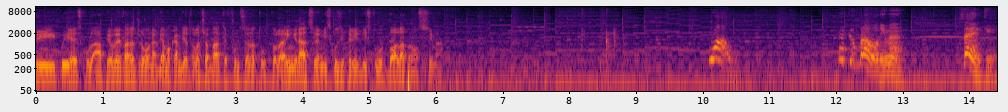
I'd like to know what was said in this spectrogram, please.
Sì, qui è Esculapio, aveva ragione, abbiamo cambiato la ciabatta e funziona tutto. La ringrazio e mi scusi per il disturbo, alla prossima. Wow! È più bravo di me. Senti,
